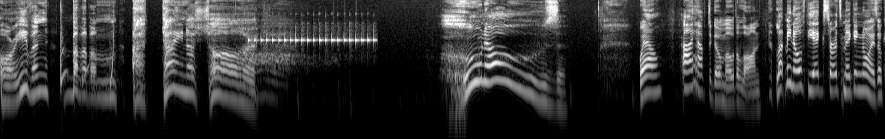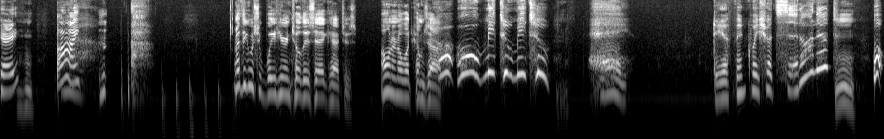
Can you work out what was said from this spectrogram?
Or even ba-ba-bum, a dinosaur. Who knows? Well, I have to go mow the lawn. Let me know if the egg starts making noise, okay? Bye. I think we should wait here until this egg hatches. I want to know what comes out. Oh, me too, me too. Hey, do you think we should sit on it? Hmm. Well,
